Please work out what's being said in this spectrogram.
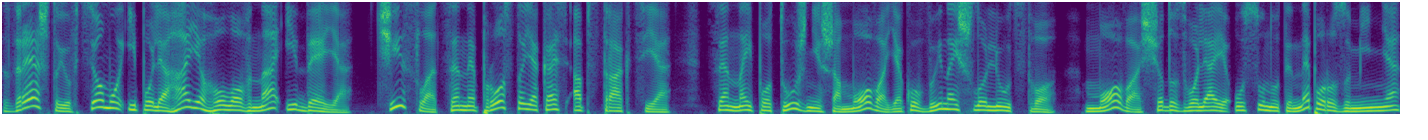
Зрештою, в цьому і полягає головна ідея. Числа це не просто якась абстракція, це найпотужніша мова, яку винайшло людство. Мова, що дозволяє усунути непорозуміння,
